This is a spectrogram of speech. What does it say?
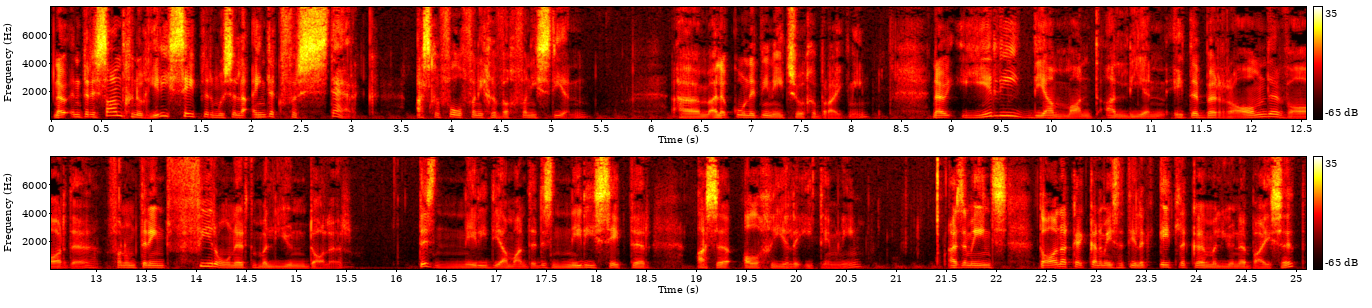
Nou interessant genoeg, hierdie septer moes hulle eintlik versterk as gevolg van die gewig van die steen. Ehm um, hulle kon dit nie net so gebruik nie. Nou hierdie diamant alleen het 'n beraamde waarde van omtrent 400 miljoen dollar. Dis net die diamant, dit is nie die septer as 'n algehele item nie. As 'n mens daarna kyk, kan 'n mens natuurlik etlike miljoene bysit.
